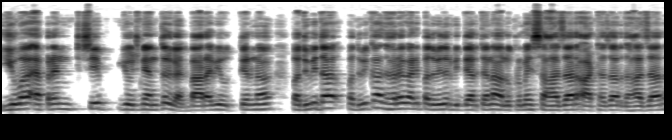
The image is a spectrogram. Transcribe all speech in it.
युवा अप्रेंटिसशिप योजनेअंतर्गत बारावी उत्तीर्ण पदवीदा पदविकाधारक आणि पदवीधर विद्यार्थ्यांना अनुक्रमे सहा हजार आठ हजार दहा हजार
